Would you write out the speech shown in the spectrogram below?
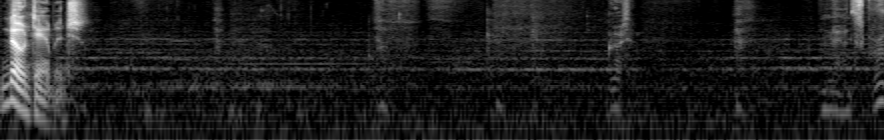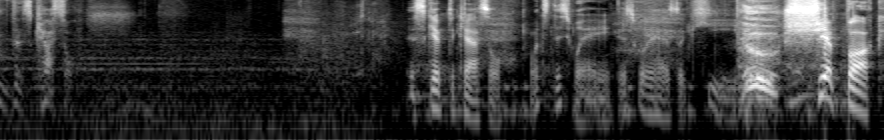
No damage. Good. Man, screw this castle. Escape the castle. What's this way? This way has a key. Shit, fuck!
